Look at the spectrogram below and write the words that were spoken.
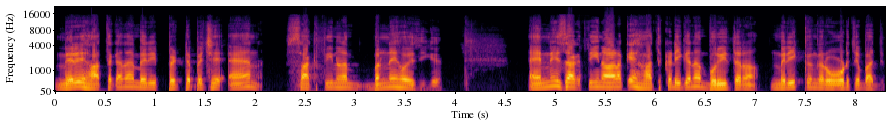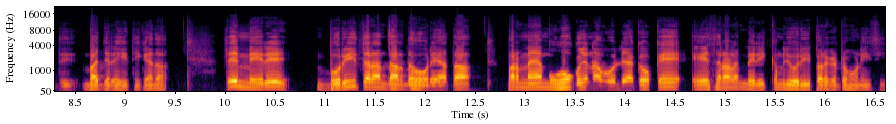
ਮੇਰੇ ਹੱਥ ਕਹਿੰਦਾ ਮੇਰੀ ਪਿੱਠ ਪਿੱਛੇ ਐਨ ਸਖਤੀ ਨਾਲ ਬੰਨੇ ਹੋਏ ਸੀਗੇ। ਐਨੀ ਸਖਤੀ ਨਾਲ ਕਿ ਹੱਥਕੜੀ ਕਹਿੰਦਾ ਬੁਰੀ ਤਰ੍ਹਾਂ ਮੇਰੀ ਕੰਗਰੋੜ 'ਚ ਵੱਜਦੀ, ਵੱਜ ਰਹੀ ਸੀ ਕਹਿੰਦਾ। ਤੇ ਮੇਰੇ ਬੁਰੀ ਤਰ੍ਹਾਂ ਦਰਦ ਹੋ ਰਿਹਾ ਤਾਂ, ਪਰ ਮੈਂ ਮੂੰਹੋਂ ਕੁਝ ਨਾ ਬੋਲਿਆ ਕਿਉਂਕਿ ਇਸ ਨਾਲ ਮੇਰੀ ਕਮਜ਼ੋਰੀ ਪ੍ਰਗਟ ਹੋਣੀ ਸੀ।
